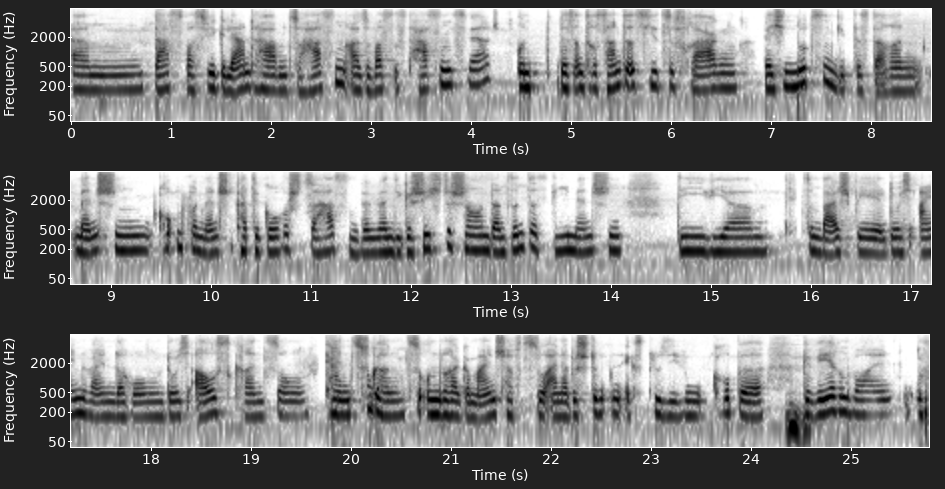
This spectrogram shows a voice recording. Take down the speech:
ähm, das, was wir gelernt haben zu hassen. Also was ist hassenswert? Und das Interessante ist hier zu fragen, welchen Nutzen gibt es daran, Menschen, Gruppen von Menschen kategorisch zu hassen? Wenn wir in die Geschichte schauen, dann sind das die Menschen, die wir zum Beispiel durch Einwanderung, durch Ausgrenzung keinen Zugang zu unserer Gemeinschaft, zu einer bestimmten exklusiven Gruppe mhm. gewähren wollen.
